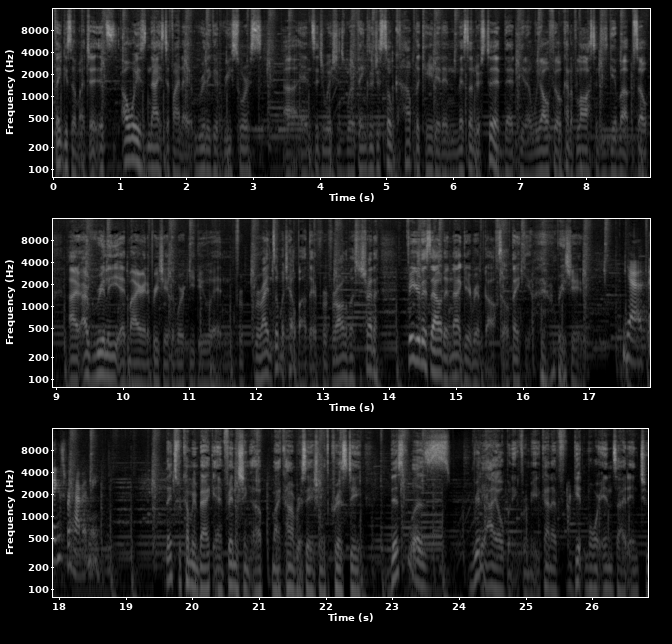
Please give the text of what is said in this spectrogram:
thank you so much. It's always nice to find a really good resource uh, in situations where things are just so complicated and misunderstood that you know we all feel kind of lost and just give up. So I, I really admire and appreciate the work you do and for providing so much help out there for, for all of us just trying to figure this out and not get ripped off. So thank you. appreciate it. Yeah, thanks for having me. Thanks for coming back and finishing up my conversation with Christy. This was really eye opening for me to kind of get more insight into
